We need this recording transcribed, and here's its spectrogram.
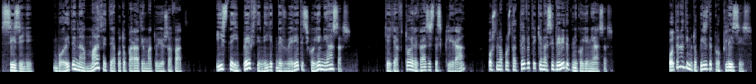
Σύζυγοι, μπορείτε να μάθετε από το παράδειγμα του Ιωσαφάτ. Είστε υπεύθυνοι για την ευημερία της οικογένειάς σας και γι' αυτό εργάζεστε σκληρά ώστε να προστατεύετε και να συντηρείτε την οικογένειά σας. Όταν αντιμετωπίζετε προκλήσεις,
